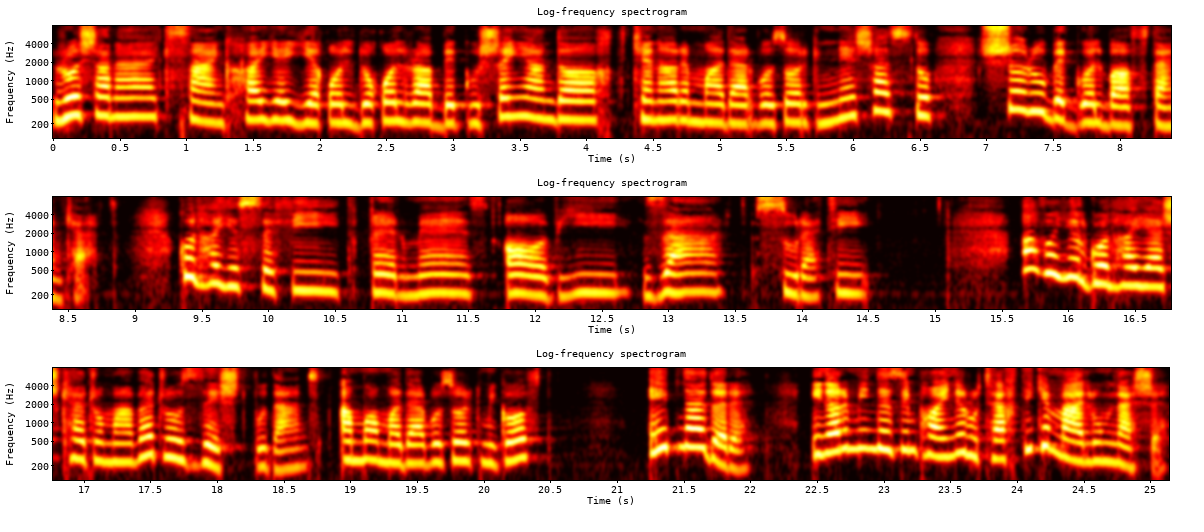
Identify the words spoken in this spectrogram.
روشنک سنگ های یقل دوقل را به گوشه انداخت کنار مادر بزرگ نشست و شروع به گل بافتن کرد. گل های سفید، قرمز، آبی، زرد، صورتی. اوایل گلهایش کج و معوج و زشت بودند اما مادر بزرگ می گفت عیب نداره اینا رو میندازیم پایین رو تختی که معلوم نشه.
